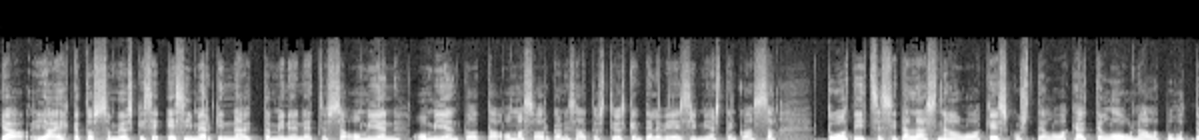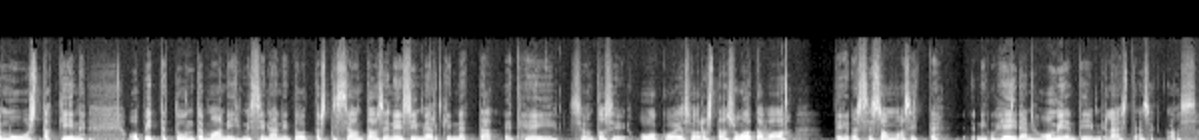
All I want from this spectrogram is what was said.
Ja, ja ehkä tuossa myöskin se esimerkin näyttäminen, että jos sä omien, omien tota, omassa organisaatiossa työskentelevien esimiesten kanssa – tuot itse sitä läsnäoloa, keskustelua, käytte lounaalla, puhutte muustakin, opitte tuntemaan ihmisinä, niin toivottavasti se antaa sen esimerkin, että, että hei, se on tosi ok ja suorastaan suotavaa tehdä se sama sitten niin kuin heidän omien tiimiläistensä kanssa.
